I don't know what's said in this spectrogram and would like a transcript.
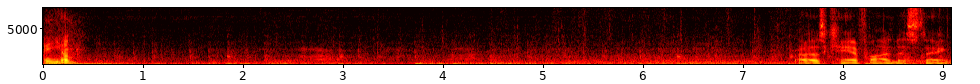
Damn. I just can't find this thing.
